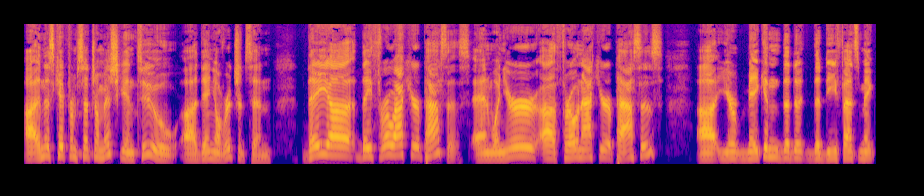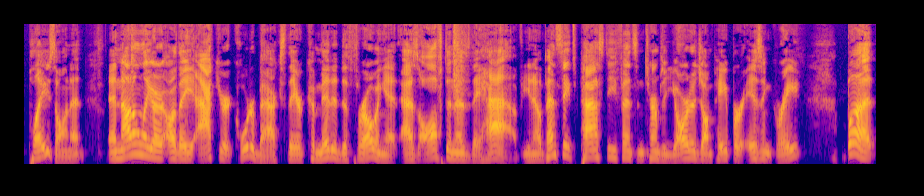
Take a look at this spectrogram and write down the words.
Uh, and this kid from Central Michigan too, uh, Daniel Richardson. They uh, they throw accurate passes, and when you're uh, throwing accurate passes, you're making the, the the defense make plays on it. And not only are, are they accurate quarterbacks, they are committed to throwing it as often as they have. You know, Penn State's pass defense in terms of yardage on paper isn't great, but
